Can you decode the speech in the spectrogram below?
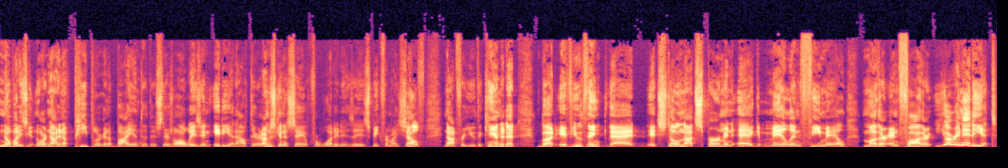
Nobody's getting, or not enough people are going to buy into this. There's always an idiot out there, and I'm just going to say for what it is. I speak for myself, not for you, the candidate. But if you think that it's still not sperm and egg, male and female, mother and father, you're an idiot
